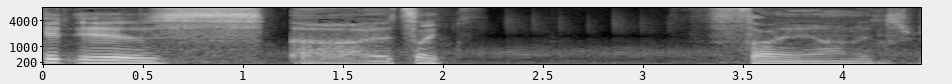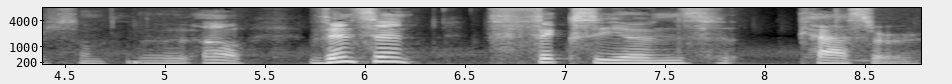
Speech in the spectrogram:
It is. Uh, it's like Phionics or something. Oh, Vincent Fixians Casser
